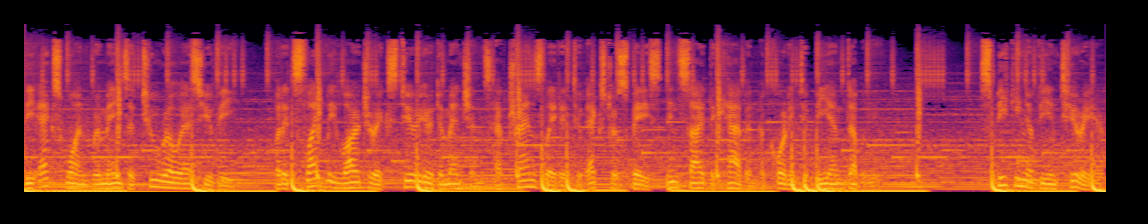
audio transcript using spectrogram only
the X1 remains a two-row SUV, but its slightly larger exterior dimensions have translated to extra space inside the cabin according to BMW. Speaking of the interior,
